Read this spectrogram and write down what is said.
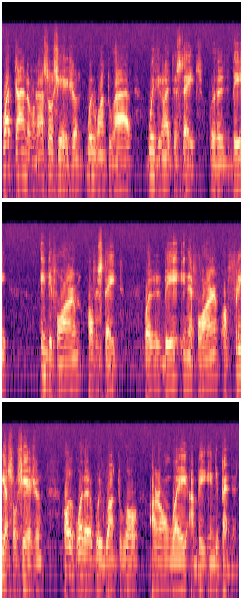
what kind of an association we want to have with the United States, whether it be in the form of a state, whether it be in the form of free association, or whether we want to go our own way and be independent.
